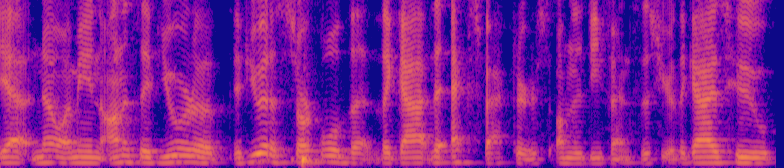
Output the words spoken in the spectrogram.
yeah, no, I mean honestly, if you were to if you had to circle the the guy the X factors on the defense this year, the guys who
